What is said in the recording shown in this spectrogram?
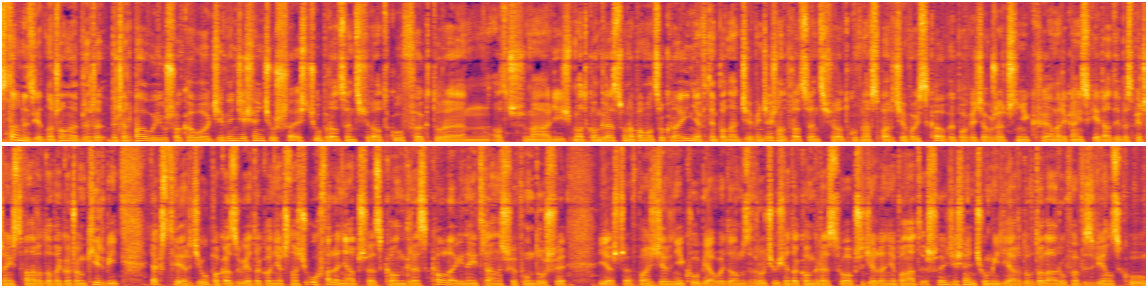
Stany Zjednoczone wyczer- wyczerpały już około 96% środków, które otrzymaliśmy od Kongresu na pomoc Ukrainie, w tym ponad 90% środków na wsparcie wojskowe, powiedział rzecznik amerykańskiej Rady Bezpieczeństwa Narodowego John Kirby. Jak stwierdził, pokazuje to konieczność uchwalenia przez Kongres kolejnej transzy funduszy. Jeszcze w październiku Biały Dom zwrócił się do Kongresu o przydzielenie ponad 60 miliardów dolarów w związku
